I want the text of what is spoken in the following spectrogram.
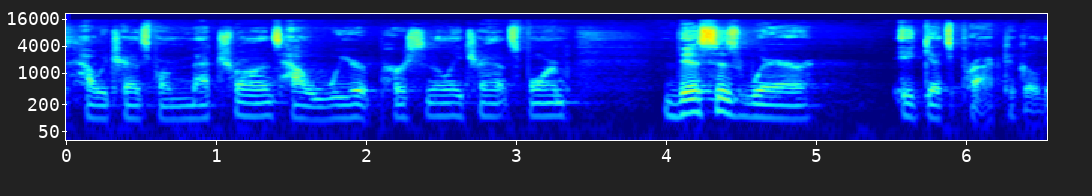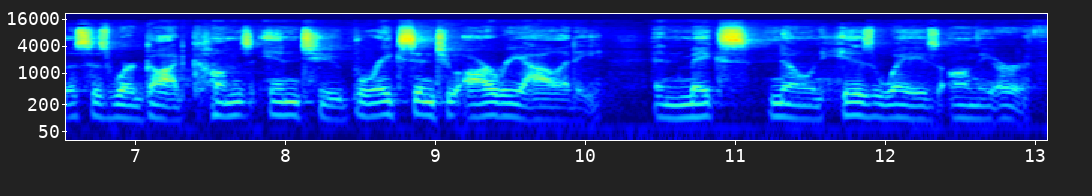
how we transform metrons, how we're personally transformed. This is where it gets practical. This is where God comes into, breaks into our reality, and makes known his ways on the earth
